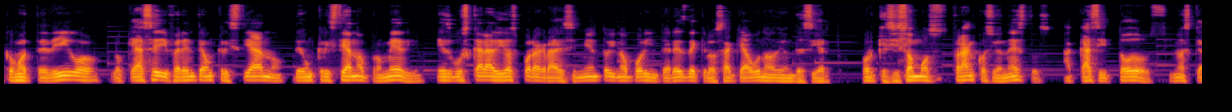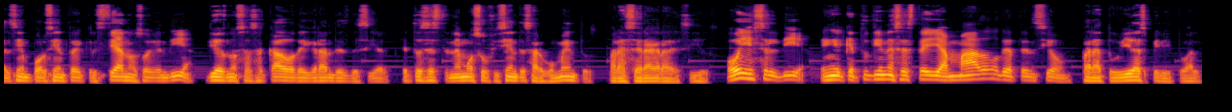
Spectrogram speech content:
Como te digo, lo que hace diferente a un cristiano de un cristiano promedio es buscar a Dios por agradecimiento y no por interés de que lo saque a uno de un desierto. Porque si somos francos y honestos, a casi todos, no es que al 100% de cristianos hoy en día, Dios nos ha sacado de grandes desiertos. Entonces tenemos suficientes argumentos para ser agradecidos. Hoy es el día en el que tú tienes este llamado de atención para tu vida espiritual,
